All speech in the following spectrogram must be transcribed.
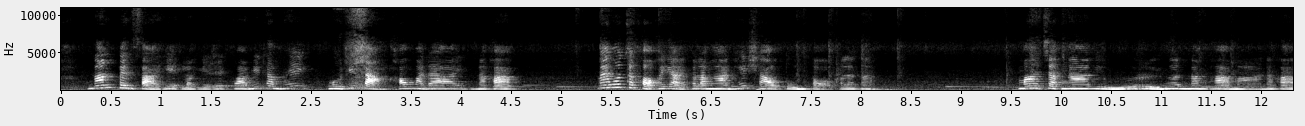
ๆ นั่นเป็นสาเหตุหลักใหญ่ในความที่ทำให้มือที่สามเข้ามาได้นะคะแม้ว่าจะ ขอขยายพลังงานให้ชาวตูนต่อก็แล้วกัน มาจากงานหรือหรือเงินนำพามานะคะ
